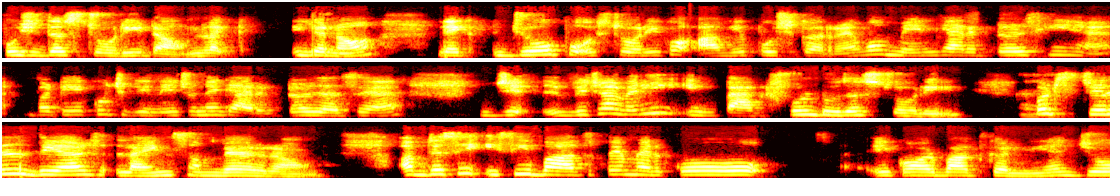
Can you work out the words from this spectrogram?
push the story down like you know like जो स्टोरी को आगे पुश कर रहे हैं वो मेन कैरेक्टर्स ही हैं बट ये कुछ गिने चुने कैरेक्टर्स ऐसे हैं which are very impactful to the story but still they are lying somewhere around अब जैसे इसी बात पे मेरे को एक और बात करनी है जो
